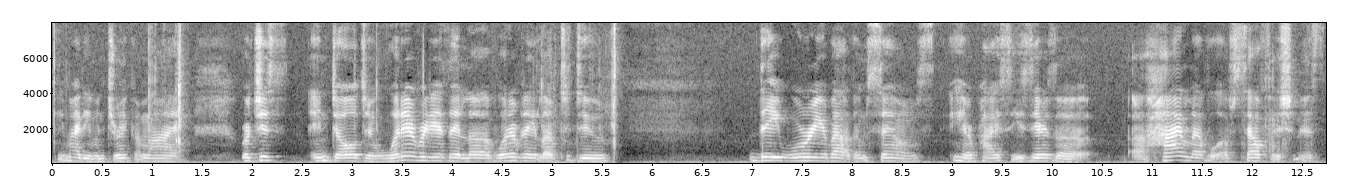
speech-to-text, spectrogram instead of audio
They might even drink a lot or just indulge in whatever it is they love, whatever they love to do. They worry about themselves here, Pisces. There's a, a high level of selfishness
